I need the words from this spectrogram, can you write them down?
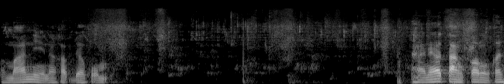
ประมาณนี้นะครับ เดี๋ยวผม หาแนวตั้งกล้องก่อน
